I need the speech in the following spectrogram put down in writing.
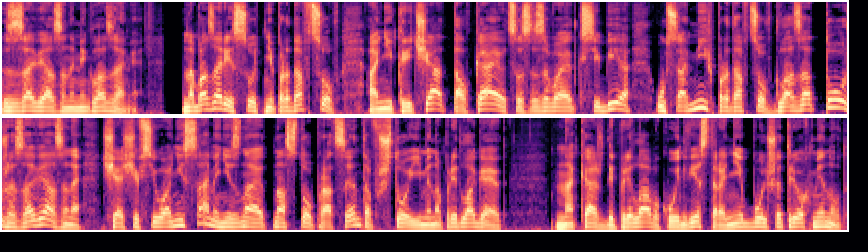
с завязанными глазами — на базаре сотни продавцов. Они кричат, толкаются, созывают к себе. У самих продавцов глаза тоже завязаны. Чаще всего они сами не знают на 100%, что именно предлагают. На каждый прилавок у инвестора не больше трех минут.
